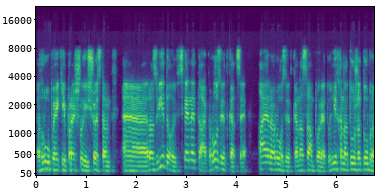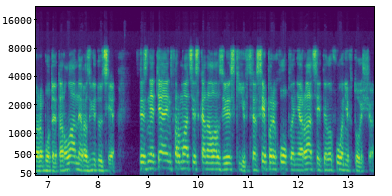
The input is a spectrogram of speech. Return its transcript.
групи, які пройшли і щось там е, розвідали, це не так. Розвідка це аеророзвідка насамперед. У них вона дуже добре працює. Орлани розвідують. Це зняття інформації з каналів зв'язків, це все перехоплення рацій, телефонів тощо.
